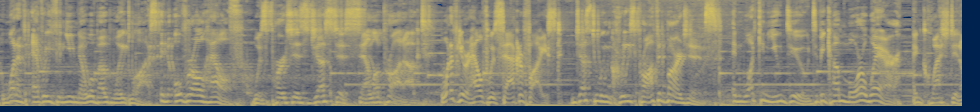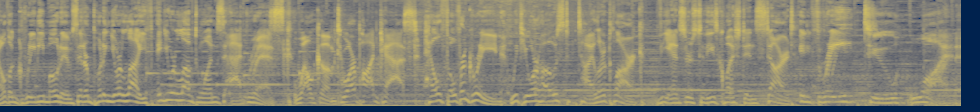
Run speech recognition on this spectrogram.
What if everything you know about weight loss and overall health was purchased just to sell a product? What if your health was sacrificed just to increase profit margins? And what can you do to become more aware and question all the greedy motives that are putting your life and your loved ones at risk? Welcome to our podcast, Health Over Greed, with your host, Tyler Clark. The answers to these questions start in three, two, one.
